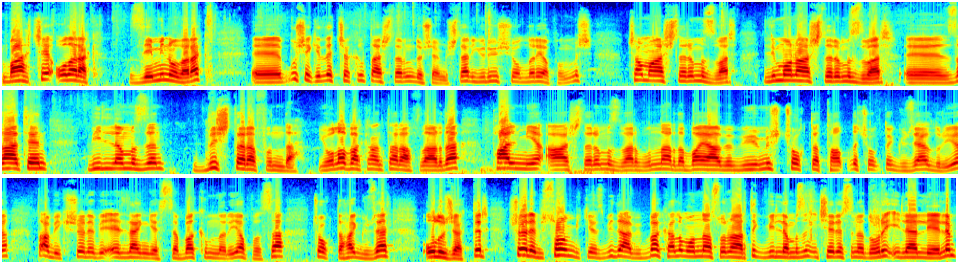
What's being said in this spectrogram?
bahçe olarak, zemin olarak e, bu şekilde çakıl taşlarını döşemişler. Yürüyüş yolları yapılmış. Çam ağaçlarımız var. Limon ağaçlarımız var. E, zaten villamızın dış tarafında, yola bakan taraflarda palmiye ağaçlarımız var. Bunlar da bayağı bir büyümüş. Çok da tatlı, çok da güzel duruyor. Tabii ki şöyle bir elden geçse, bakımları yapılsa çok daha güzel olacaktır. Şöyle bir son bir kez bir daha bir bakalım. Ondan sonra artık villamızın içerisine doğru ilerleyelim.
